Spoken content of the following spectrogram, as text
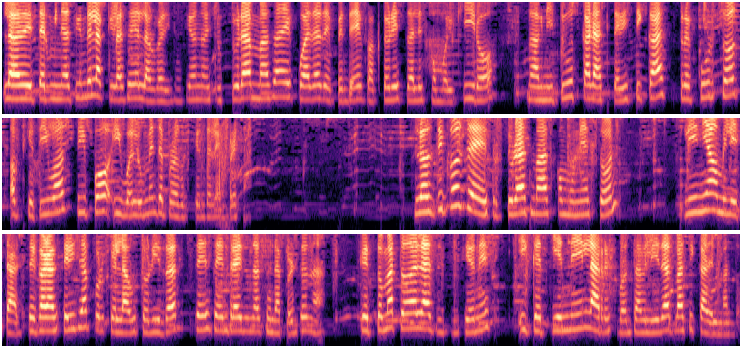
La determinación de la clase de la organización o estructura más adecuada depende de factores tales como el giro, magnitud, características, recursos, objetivos, tipo y volumen de producción de la empresa. Los tipos de estructuras más comunes son Línea o militar. Se caracteriza porque la autoridad se centra en una sola persona, que toma todas las decisiones y que tiene la responsabilidad básica del mando.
